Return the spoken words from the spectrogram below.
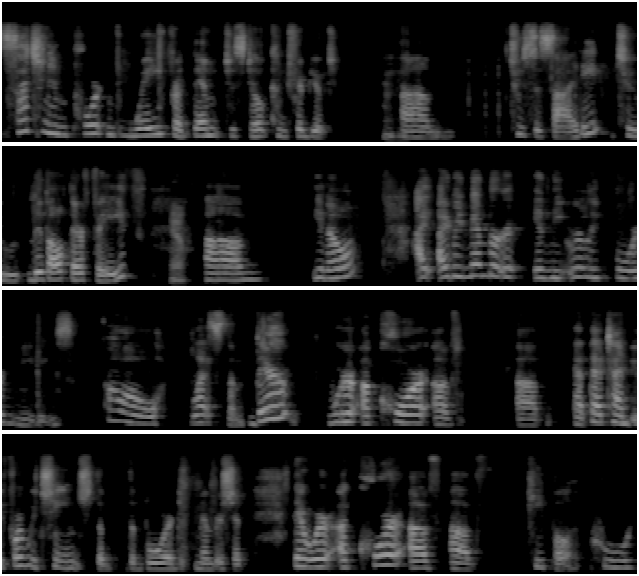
such an important way for them to still contribute Mhm. um, to society, to live out their faith. Yeah. Um, you know, I, I remember in the early board meetings, oh, bless them, there were a core of, uh, at that time, before we changed the, the board membership, there were a core of, of people who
